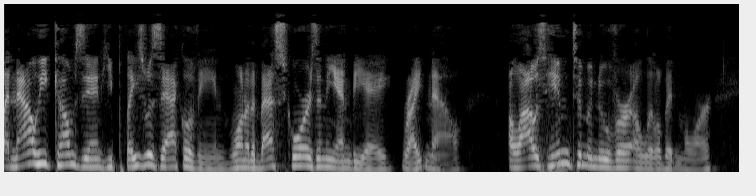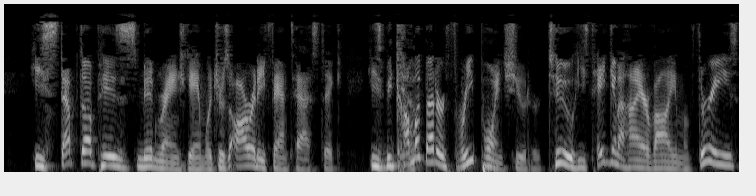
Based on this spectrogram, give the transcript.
But now he comes in, he plays with Zach LaVine, one of the best scorers in the NBA right now, allows him to maneuver a little bit more. He's stepped up his mid-range game, which was already fantastic. He's become yeah. a better three-point shooter too. He's taken a higher volume of threes,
